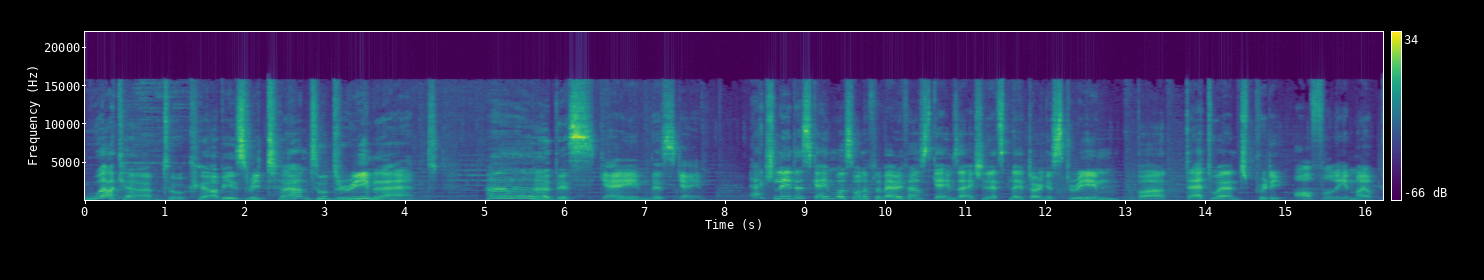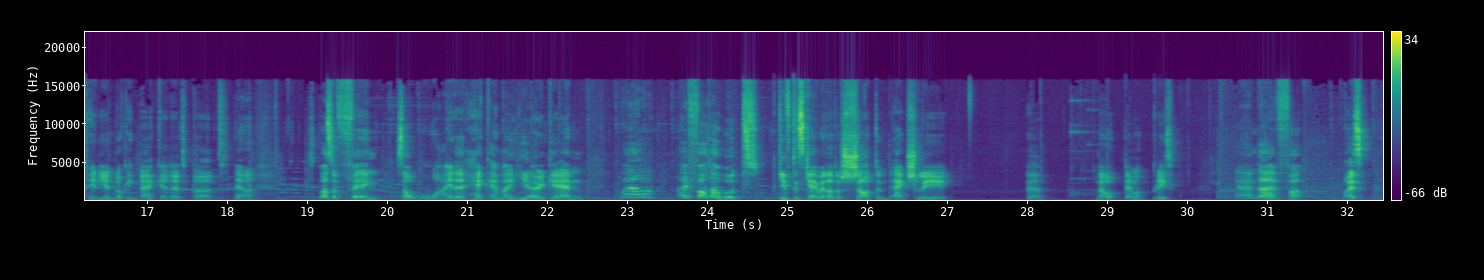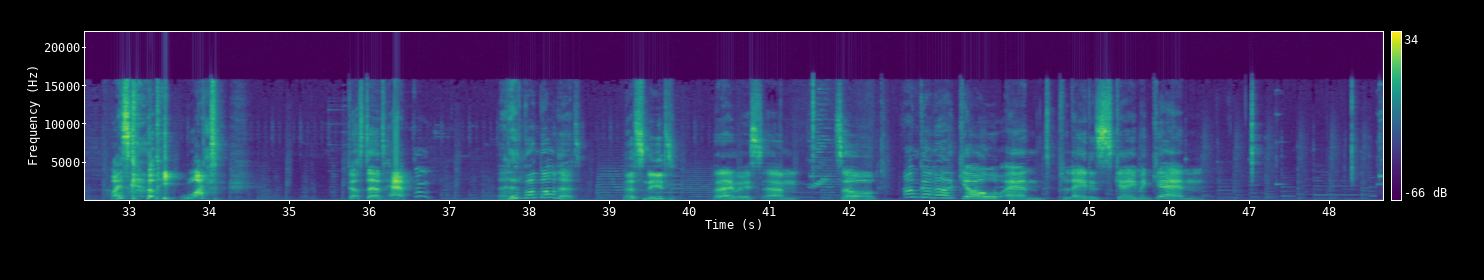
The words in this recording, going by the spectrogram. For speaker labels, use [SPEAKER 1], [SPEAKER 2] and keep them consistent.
[SPEAKER 1] Welcome to Kirby's Return to Dreamland! Ah, this game, this game. Actually, this game was one of the very first games I actually let's played during a stream, but that went pretty awfully in my opinion looking back at it, but yeah. It was a thing, so why the heck am I here again? Well, I thought I would give this game another shot and actually... Uh, no, demo, please. And I thought, why is, why is Kirby, what? Does that happen? I did not know that. That's neat. But anyways, um, so I'm gonna go and play this game again.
